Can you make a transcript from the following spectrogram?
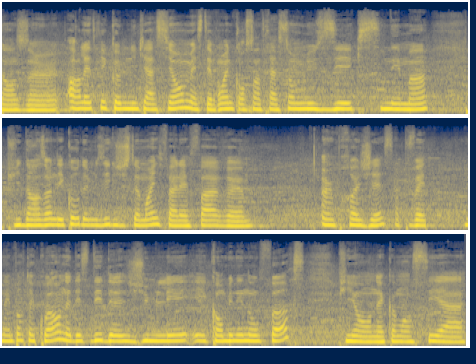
dans un hors lettres et communication, mais c'était vraiment une concentration musique, cinéma. Puis dans un des cours de musique, justement, il fallait faire un projet, ça pouvait être n'importe quoi. On a décidé de jumeler et combiner nos forces, puis on a commencé à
